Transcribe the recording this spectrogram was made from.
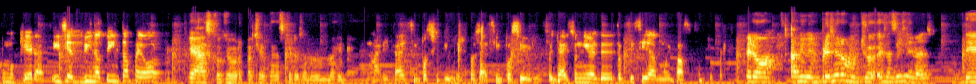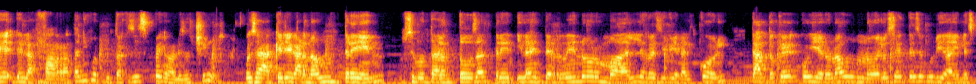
como quieras. Y si es vino tinto, peor. Qué asco, qué borrachera tan asquerosa, no me imagino. Marica, es imposible, o sea, es imposible. Eso ya es un nivel de toxicidad muy cuerpo. Pero a mí me impresionó mucho esas escenas de, de la farra tan puta que se pegaban esos chinos. O sea, que llegaran a un tren, se montaran todos al tren y la gente re normal le recibiera alcohol, tanto que cogieron a uno de los de seguridad y les,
